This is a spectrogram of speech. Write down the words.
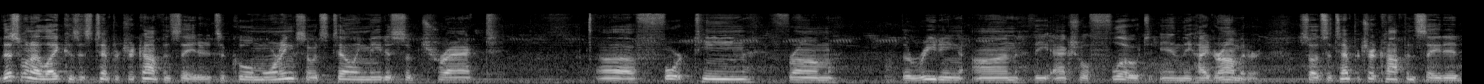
This one I like because it's temperature compensated. It's a cool morning, so it's telling me to subtract uh, 14 from the reading on the actual float in the hydrometer. So it's a temperature compensated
